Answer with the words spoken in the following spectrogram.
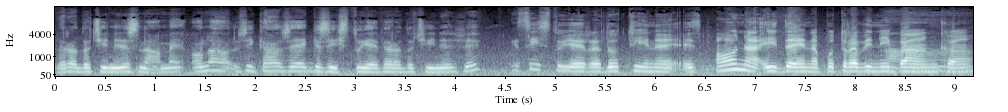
V Radočíně neznáme. Ona říká, že existuje v Radočíně, že? Existuje Radotine, ona jde na potravinní banka.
